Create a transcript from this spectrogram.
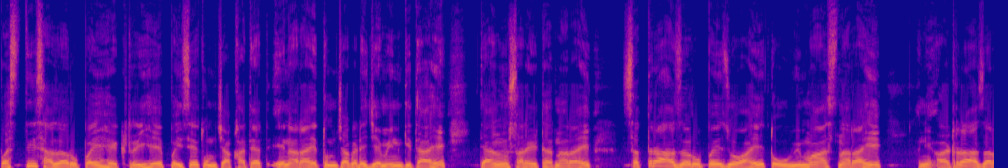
पस्तीस हजार रुपये हेक्टरी हे पैसे तुमच्या खात्यात येणार आहे तुमच्याकडे जमीन किती आहे त्यानुसार हे ठरणार आहे. सतरा हजार रुपये जो आहे तो विमा असणार आहे आणि अठरा हजार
